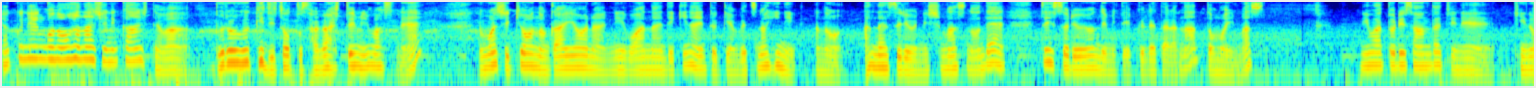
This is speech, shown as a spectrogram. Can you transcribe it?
100年後のお話に関してはブログ記事ちょっと探してみますね。もし今日の概要欄にご案内できない時は別の日にあの案内するようにしますので是非それを読んでみてくれたらなと思います。鶏さんたちね昨日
